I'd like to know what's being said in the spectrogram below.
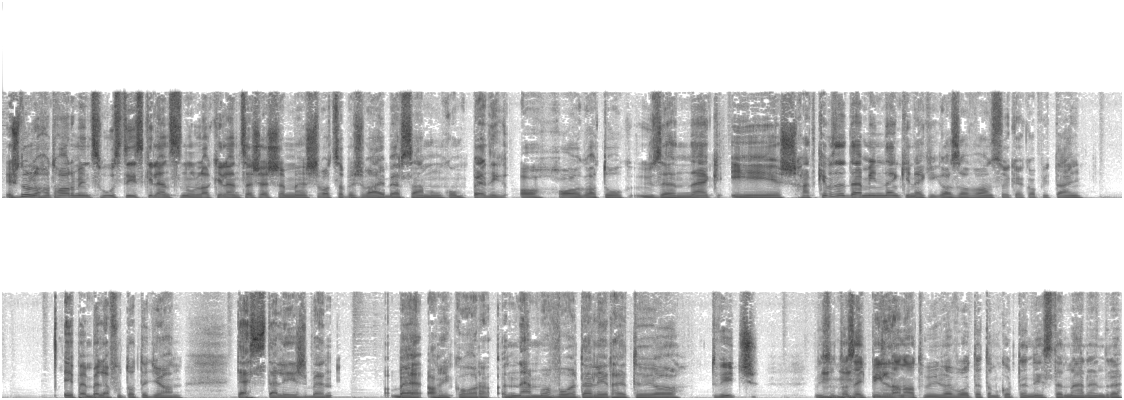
És 0630 20 10 909-es SMS, WhatsApp és Viber számunkon pedig a hallgatók üzennek, és hát képzeld el, mindenkinek igaza van, Szőke kapitány éppen belefutott egy olyan tesztelésben be, amikor nem volt elérhető a Twitch, viszont uh-huh. az egy pillanatműve volt, tehát amikor te nézted már rendre,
